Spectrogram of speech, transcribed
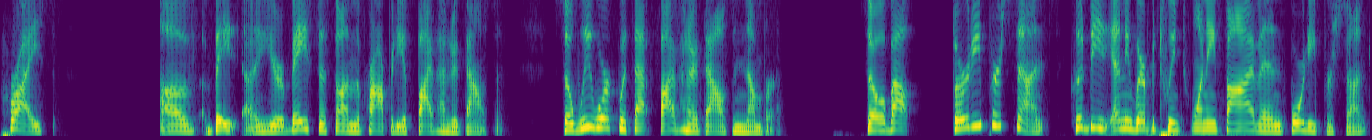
price of ba- uh, your basis on the property of 500,000. So we work with that 500,000 number. So about 30% could be anywhere between 25 and 40%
